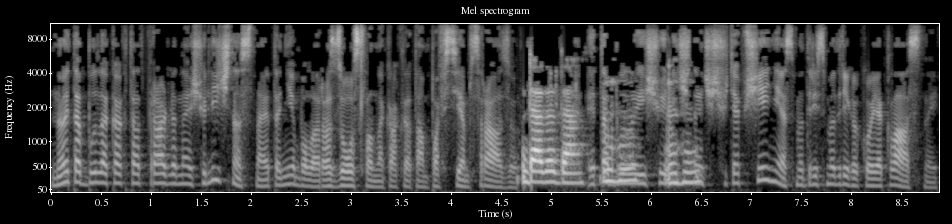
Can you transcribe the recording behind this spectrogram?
Но это было как-то отправлено еще личностно, это не было разослано как-то там по всем сразу. Да-да-да. Это угу, было еще и личное угу. чуть-чуть общение. Смотри, смотри, какой я классный.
